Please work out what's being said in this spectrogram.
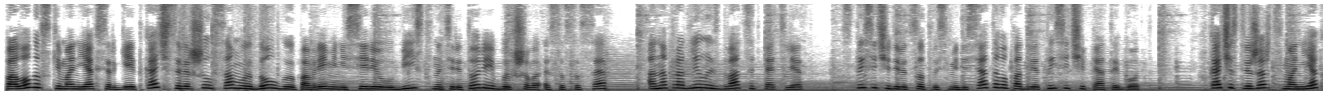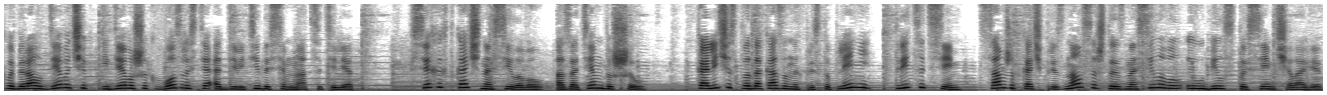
Пологовский маньяк Сергей Ткач совершил самую долгую по времени серию убийств на территории бывшего СССР, она продлилась 25 лет, с 1980 по 2005 год. В качестве жертв маньяк выбирал девочек и девушек в возрасте от 9 до 17 лет. Всех их Ткач насиловал, а затем душил. Количество доказанных преступлений – 37, сам же Ткач признался, что изнасиловал и убил 107 человек.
